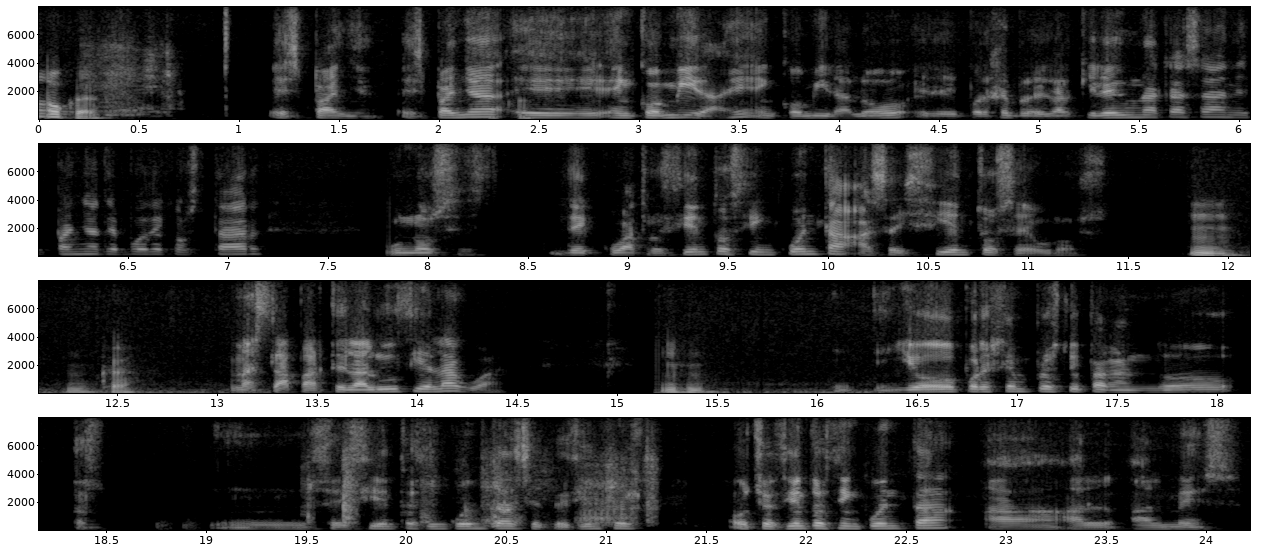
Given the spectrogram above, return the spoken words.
Ok. España. España eh, en comida, ¿eh? en comida. Luego, eh, por ejemplo, el alquiler de una casa en España te puede costar unos de 450 a 600 euros. Mm, okay. Más aparte la luz y el agua. Yo, por ejemplo, estoy pagando 650, 700, 850 al, al, mes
